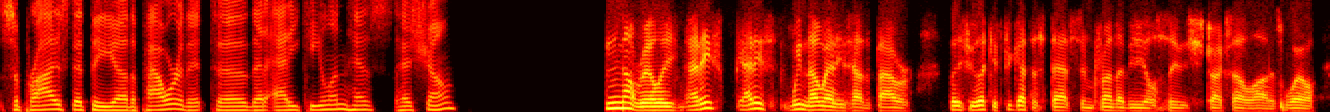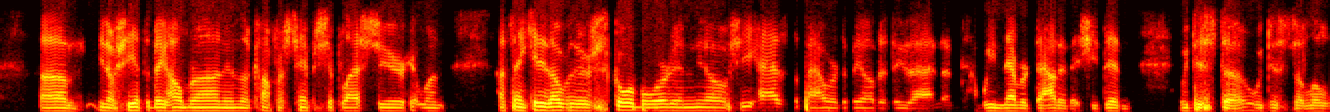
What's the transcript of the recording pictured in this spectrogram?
Surprised at the uh, the power that uh, that Addie Keelan has has shown? Not really. Addie's Addie's we know Addie's had the power, but if you look if you got the stats in front of you, you'll see that she strikes out a lot as well. Um, you know, she hit the big home run in the conference championship last year. Hit one, I think, hit it over their scoreboard, and you know, she has the power to be able to do that. We never doubted that she didn't. We just uh, we just a little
